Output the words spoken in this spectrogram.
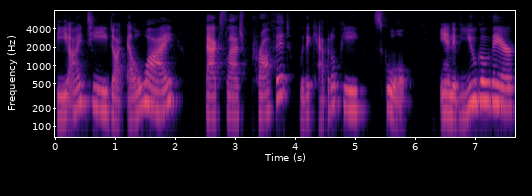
bit.ly backslash profit with a capital P school. And if you go there,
